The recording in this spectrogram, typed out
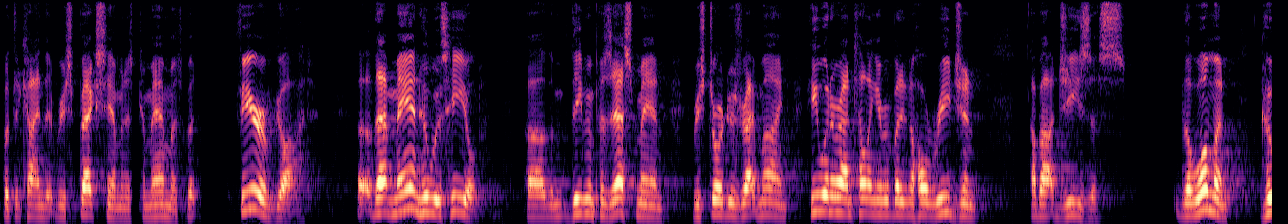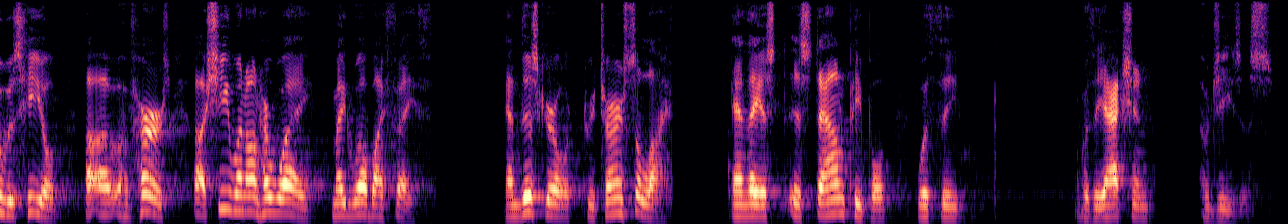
but the kind that respects Him and His commandments. But fear of God. Uh, that man who was healed, uh, the demon possessed man restored to his right mind, he went around telling everybody in the whole region about Jesus. The woman who was healed uh, of hers, uh, she went on her way, made well by faith. And this girl returns to life, and they astound people with the, with the action of Jesus.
